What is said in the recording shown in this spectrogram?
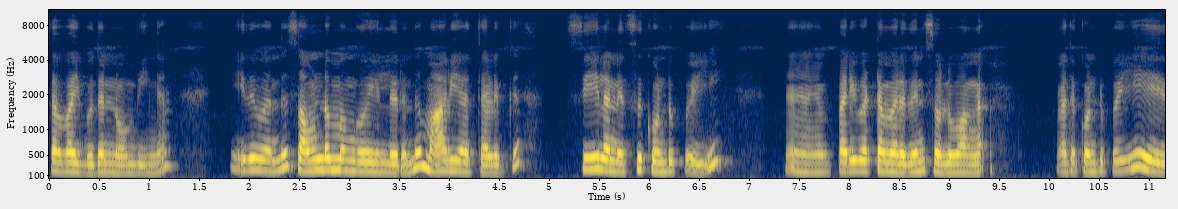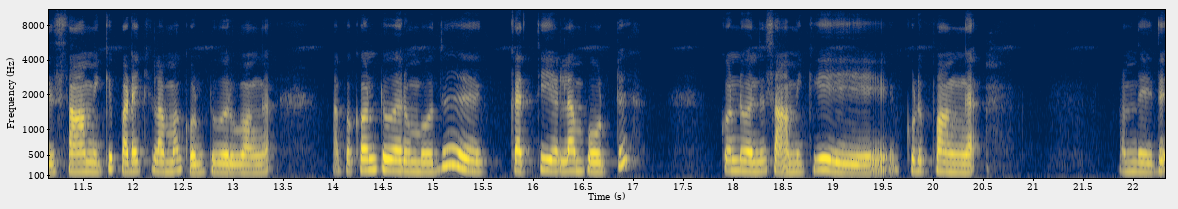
செவ்வாய் புதன் நோம்பிங்க. இது வந்து சவுண்டம்மங்கோயிலிருந்து மாரியாத்தாளுக்கு சீலை நெசு கொண்டு போய் பரிவட்டம் வருதுன்னு சொல்லுவாங்க. அதை கொண்டு போய் சாமிக்கு படைக்கலாமா கொண்டு வருவாங்க. அப்போ கொண்டு வரும்போது கத்தி எல்லாம் போட்டு கொண்டு வந்து சாமிக்கு கொடுப்பாங்க. அந்த இது.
